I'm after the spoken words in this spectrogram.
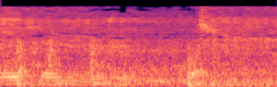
都是三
